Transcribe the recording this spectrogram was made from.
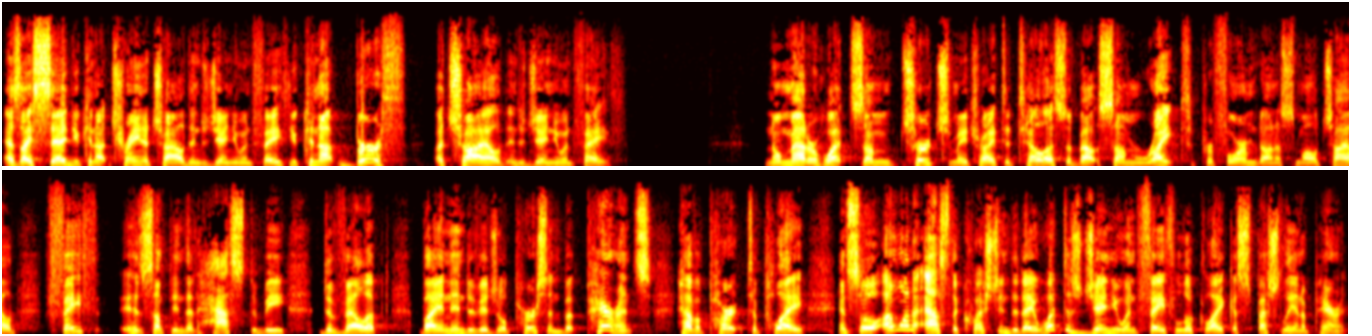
As I said, you cannot train a child into genuine faith. You cannot birth a child into genuine faith. No matter what some church may try to tell us about some rite performed on a small child, faith is something that has to be developed by an individual person, but parents have a part to play. And so I want to ask the question today what does genuine faith look like, especially in a parent?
